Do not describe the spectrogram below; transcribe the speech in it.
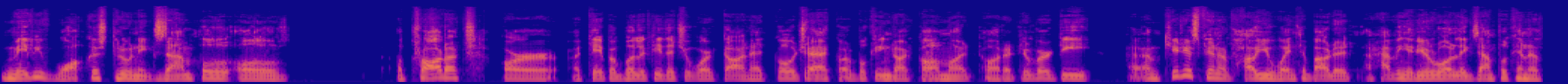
maybe walk us through an example of a product or a capability that you worked on at Gojek or Booking.com or, or at Riverty? I'm curious kind of how you went about it, having a real world example kind of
